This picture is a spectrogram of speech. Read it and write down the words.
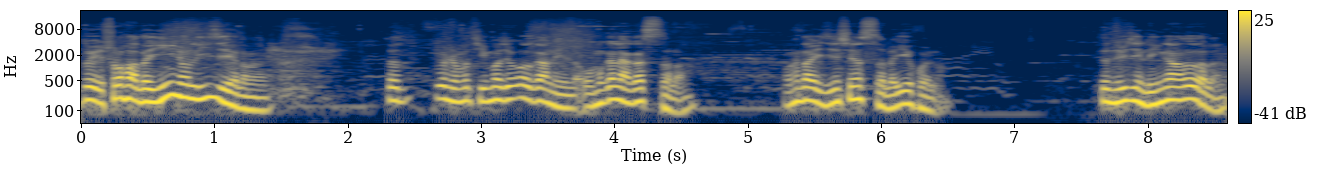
对，说好的英雄理解了吗？这为什么提莫就二杠零了？我们跟两个死了。我看他已经先死了一回了，这女警零杠二了，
